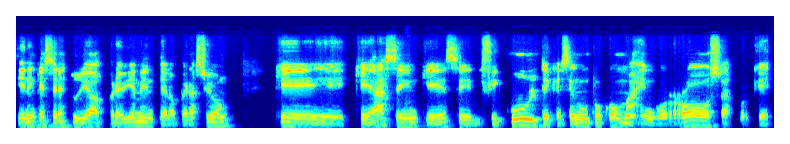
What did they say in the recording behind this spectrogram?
tienen que ser estudiados previamente a la operación que, que, hacen que se dificulte, que sean un poco más engorrosas, porque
